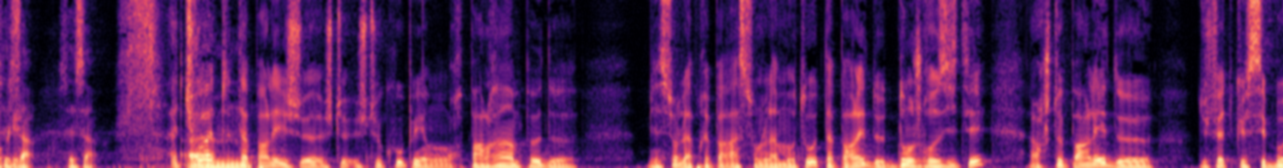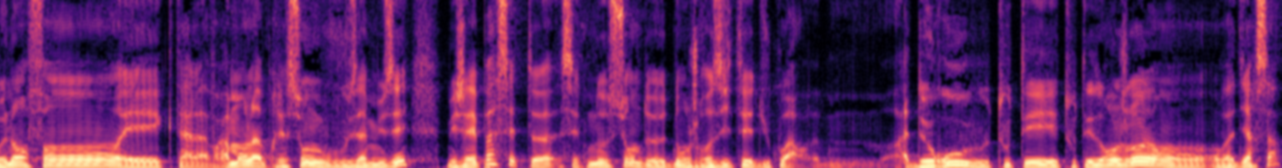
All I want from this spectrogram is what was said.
C'est ça, c'est ça. Ah, tu vois, Euh, tu as parlé, je, je te, je te coupe et on reparlera un peu de, bien sûr, de la préparation de la moto. Tu as parlé de dangerosité. Alors, je te parlais de, du fait que c'est bon enfant et que tu as vraiment l'impression que vous vous amusez, mais j'avais pas cette, euh, cette notion de dangerosité. Du coup, alors, euh, à deux roues, tout est, tout est dangereux, on, on va dire ça.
